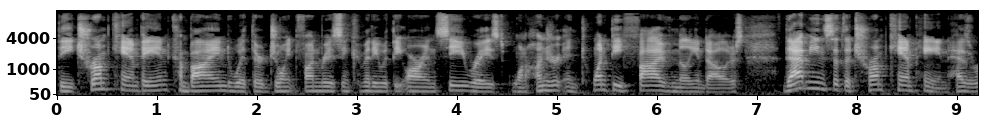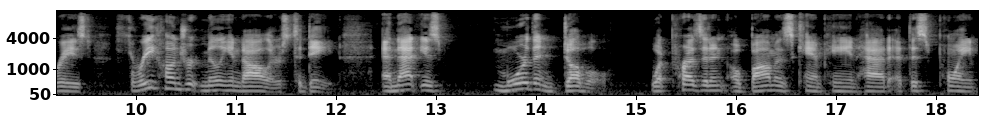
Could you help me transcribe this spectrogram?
The Trump campaign, combined with their joint fundraising committee with the RNC, raised $125 million. That means that the Trump campaign has raised $300 million to date. And that is more than double what President Obama's campaign had at this point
